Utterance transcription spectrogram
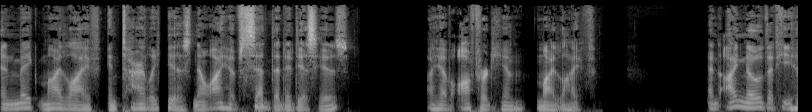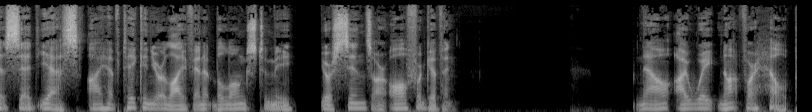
and make my life entirely His. Now, I have said that it is His. I have offered Him my life. And I know that He has said, Yes, I have taken your life and it belongs to me. Your sins are all forgiven. Now I wait not for help.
